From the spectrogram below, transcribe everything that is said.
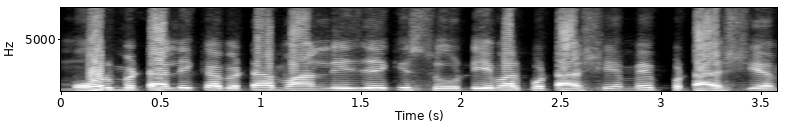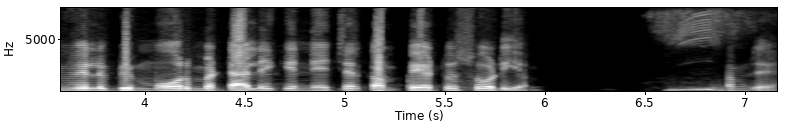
मोर मेटालिक का बेटा मान लीजिए कि सोडियम और पोटाशियम में potassium will be more metallic in nature compare to sodium समझे?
